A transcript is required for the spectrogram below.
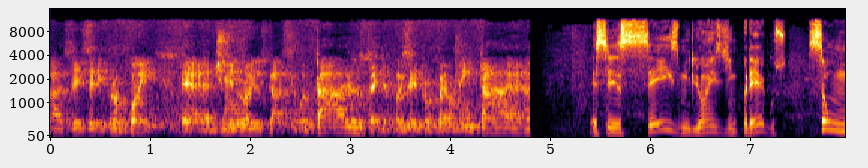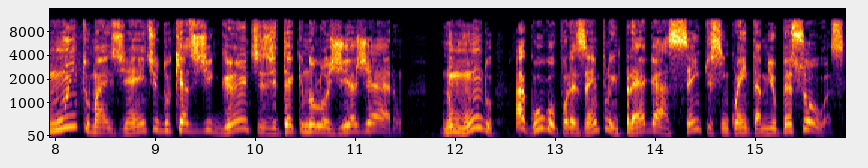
às vezes ele propõe é, diminuir os gastos tributários, daí depois ele propõe aumentar. Esses 6 milhões de empregos são muito mais gente do que as gigantes de tecnologia geram. No mundo, a Google, por exemplo, emprega 150 mil pessoas.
